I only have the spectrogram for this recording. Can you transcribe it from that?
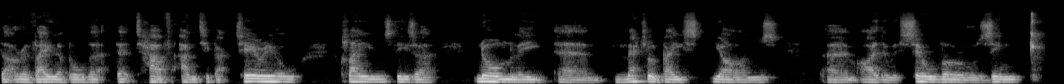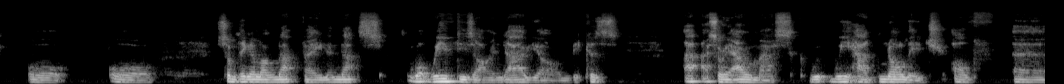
that are available that that have antibacterial claims. These are normally um, metal-based yarns, um, either with silver or zinc or or something along that vein, and that's what we've designed our yarn because, uh, sorry, our mask. We, we had knowledge of uh,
